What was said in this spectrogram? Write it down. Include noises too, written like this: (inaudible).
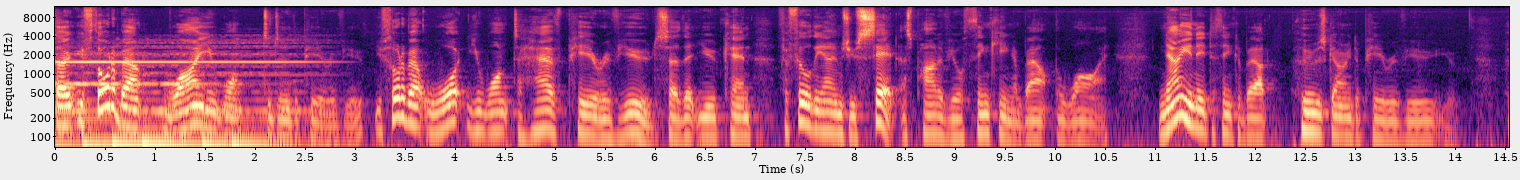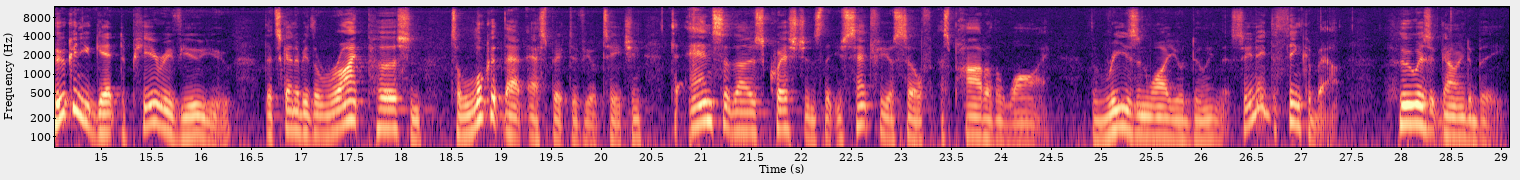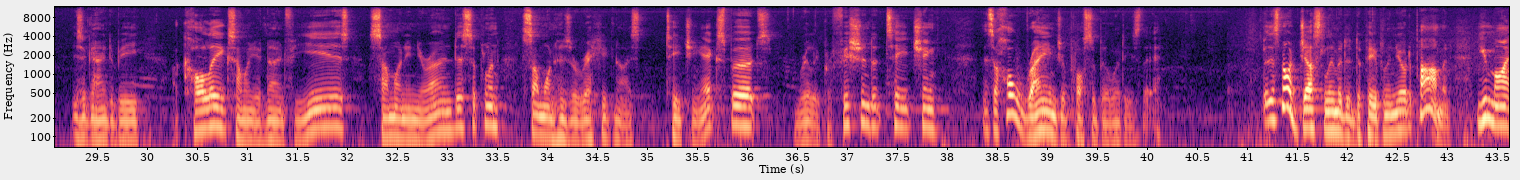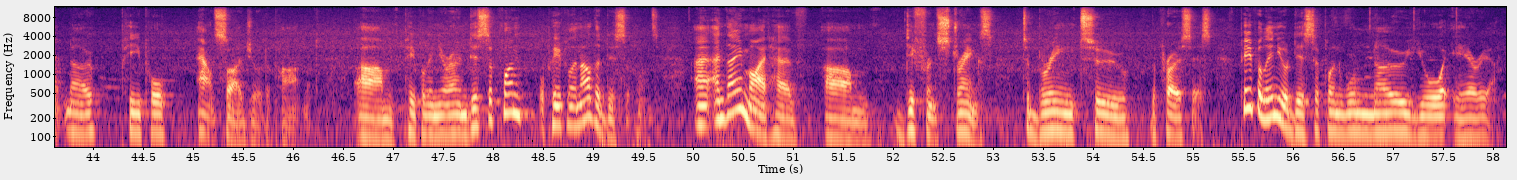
So you've thought about why you want to do the peer review. You've thought about what you want to have peer reviewed so that you can fulfill the aims you set as part of your thinking about the why. Now you need to think about who's going to peer review you. Who can you get to peer review you that's going to be the right person to look at that aspect of your teaching to answer those questions that you set for yourself as part of the why, the reason why you're doing this. So you need to think about who is it going to be? Is it going to be a colleague, someone you've known for years, someone in your own discipline, someone who's a recognised teaching expert, really proficient at teaching? There's a whole range of possibilities there. But it's not just limited to people in your department. You might know people outside your department, um, people in your own discipline or people in other disciplines. Uh, and they might have um, different strengths to bring to the process. People in your discipline will know your area.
